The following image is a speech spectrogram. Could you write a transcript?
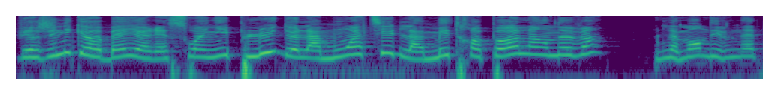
Virginie Gobeil aurait soigné plus de la moitié de la métropole en 9 ans. Le monde, il venait de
